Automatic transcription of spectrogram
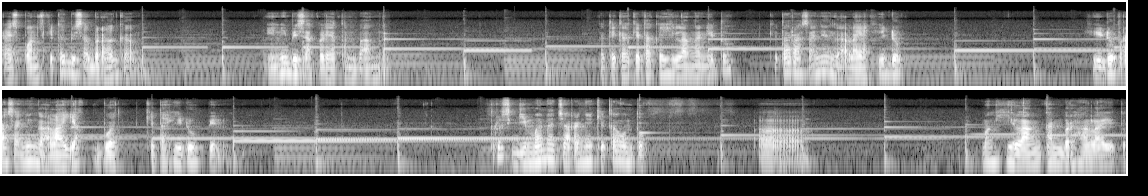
respons kita bisa beragam. Ini bisa kelihatan banget. Ketika kita kehilangan itu, kita rasanya nggak layak hidup. Hidup rasanya nggak layak buat kita hidupin. Terus gimana caranya kita untuk uh, menghilangkan berhala itu?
